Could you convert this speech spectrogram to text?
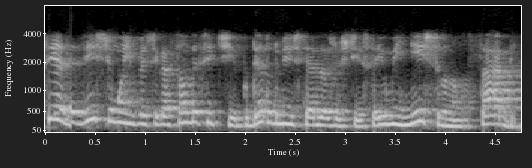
Se existe uma investigação desse tipo dentro do Ministério da Justiça e o ministro não sabe,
